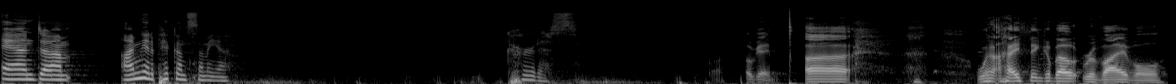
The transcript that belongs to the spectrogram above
and um, I'm going to pick on some of you. Curtis. Okay. Uh, when I think about revival,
